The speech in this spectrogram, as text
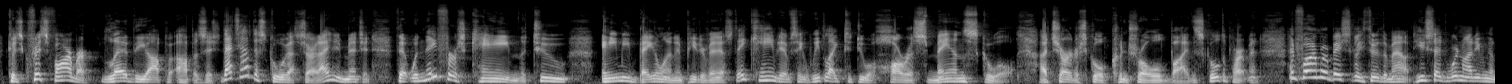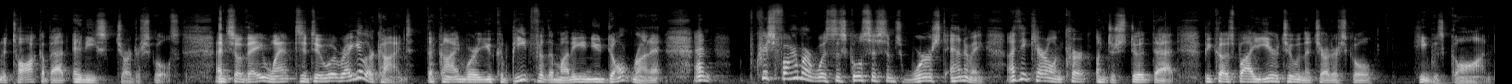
because Chris Farmer led the op- opposition. That's how the school got started. I didn't mention that when they first came, the two, Amy Balin and Peter Van Ness, they came to him saying, We'd like to do a Horace Mann school, a charter school controlled by the school department. And Farmer basically threw them out. He said, We're not even going to talk about any charter schools. And so they went to do a regular kind, the kind where you compete for the money and you don't run it. And Chris Farmer was the school system's worst enemy. I think Carolyn Kirk understood that because by year two in the charter school, he was gone.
